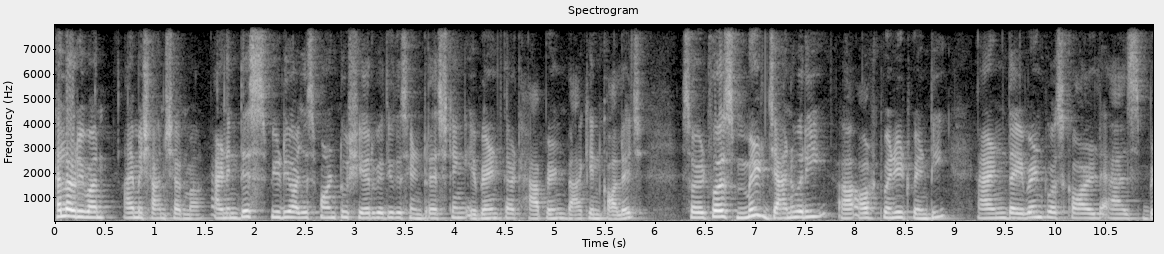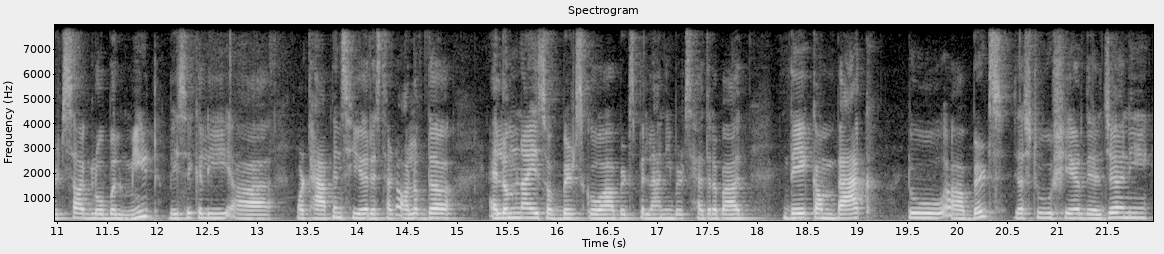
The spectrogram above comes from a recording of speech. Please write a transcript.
Hello everyone, I'm Ishan Sharma and in this video I just want to share with you this interesting event that happened back in college. So it was mid-January uh, of 2020 and the event was called as BITSAA Global Meet. Basically uh, what happens here is that all of the alumni of BITS Goa, BITS Pilani, BITS Hyderabad, they come back to uh, BITS just to share their journey.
